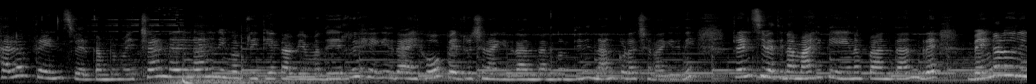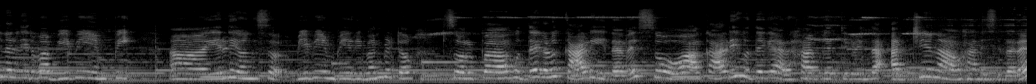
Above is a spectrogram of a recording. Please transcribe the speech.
Hello friends welcome to my channel ನಾನು ನಿಮ್ಮ ಪ್ರೀತಿಯ ಕಾವ್ಯ ಮದುವೆ ಎಲ್ಲರೂ ಹೇಗಿದ್ರೆ ಐ ಹೋಪ್ ಎಲ್ಲರೂ ಚೆನ್ನಾಗಿದ್ರ ಅಂತ ಅನ್ಕೊಂತೀನಿ. ನಾನು ಕೂಡ ಚೆನ್ನಾಗಿದ್ದೀನಿ. ಫ್ರೆಂಡ್ಸ್ ಇವತ್ತಿನ ಮಾಹಿತಿ ಏನಪ್ಪ ಅಂತ ಅಂದರೆ ಬೆಂಗಳೂರಿನಲ್ಲಿರುವ ಬಿ ಬಿ ಎಂ ಪಿ ಎಲ್ಲಿ ಒಂದು ಸೊ ಬಿ ಬಿ ಎಂ ಪಿಯಲ್ಲಿ ಬಂದ್ಬಿಟ್ಟು ಸ್ವಲ್ಪ ಹುದ್ದೆಗಳು ಖಾಲಿ ಇದ್ದಾವೆ ಸೊ ಆ ಖಾಲಿ ಹುದ್ದೆಗೆ ಅರ್ಹ ಅಭ್ಯರ್ಥಿಗಳಿಂದ ಅರ್ಜಿಯನ್ನು ಆಹ್ವಾನಿಸಿದ್ದಾರೆ.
